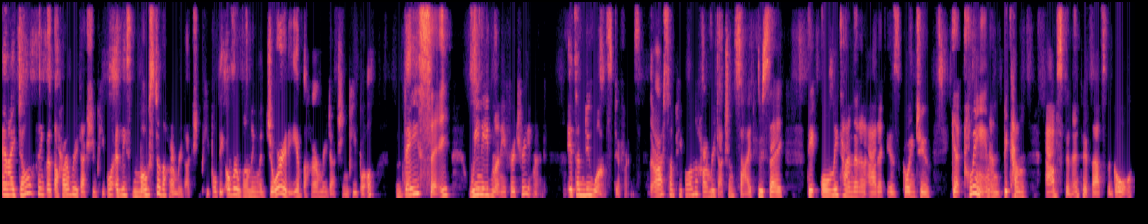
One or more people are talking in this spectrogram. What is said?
And I don't think that the harm reduction people, at least most of the harm reduction people, the overwhelming majority of the harm reduction people, they say we need money for treatment. It's a nuanced difference. There are some people on the harm reduction side who say the only time that an addict is going to get clean and become abstinent, if that's the goal,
